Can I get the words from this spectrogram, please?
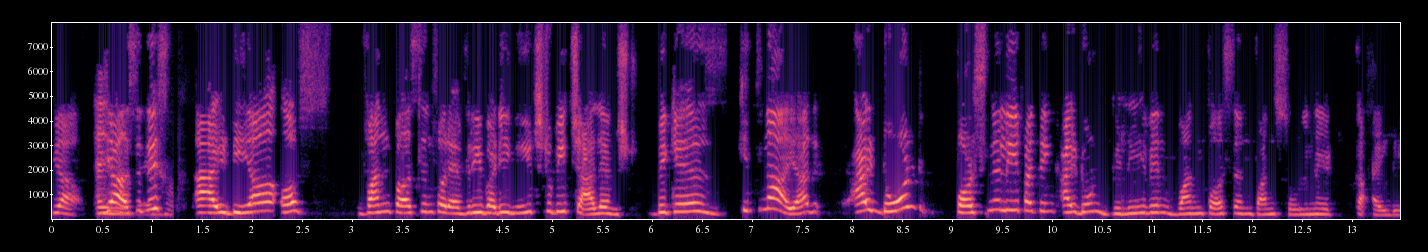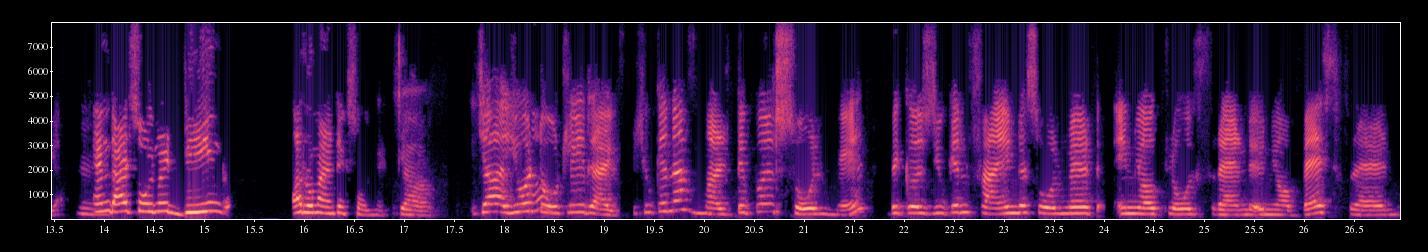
yeah yeah so this idea of one person for everybody needs to be challenged because kitna yaar i don't personally if i think i don't believe in one person one soulmate ka idea Hmm. and that soulmate being a romantic soulmate Yeah. Yeah, you are Huh? totally right. You can have multiple soulmates because you can find a soulmate in your close friend, in your best friend,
